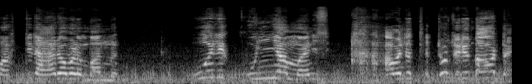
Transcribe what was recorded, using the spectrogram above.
പത്തിൽ ആരോപണം വന്ന് ഒരു കുഞ്ഞ മനുഷ്യ അവന്റെ തെറ്റോ ശരിയൊന്നാവട്ടെ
